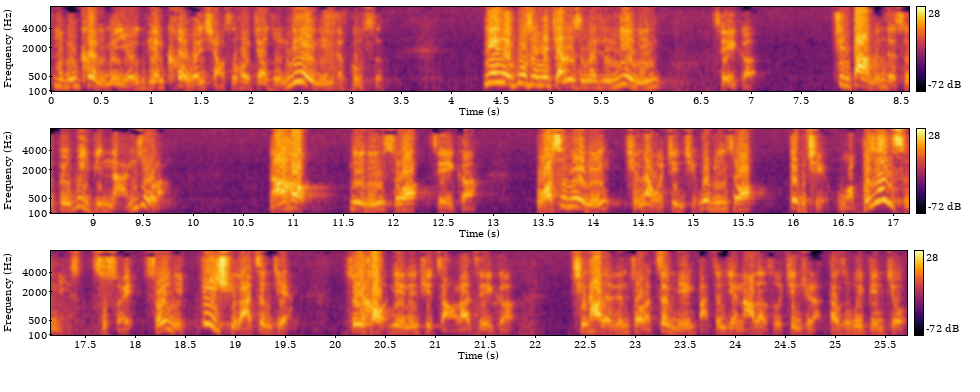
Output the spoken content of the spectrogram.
一门课里面有一篇课文，小时候叫做《列宁的故事》。列宁的故事里面讲的什么？就是列宁这个进大门的时候被卫兵拦住了，然后列宁说：“这个我是列宁，请让我进去。”卫兵说：“对不起，我不认识你是谁，所以你必须拿证件。”最后列宁去找了这个其他的人做了证明，把证件拿到的时候进去了。当时卫兵就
